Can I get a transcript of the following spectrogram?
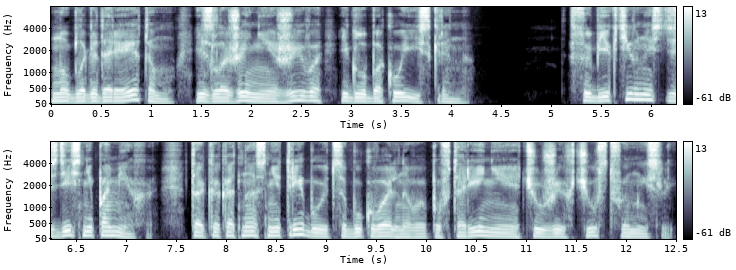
но благодаря этому изложение живо и глубоко искренно. Субъективность здесь не помеха, так как от нас не требуется буквального повторения чужих чувств и мыслей.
